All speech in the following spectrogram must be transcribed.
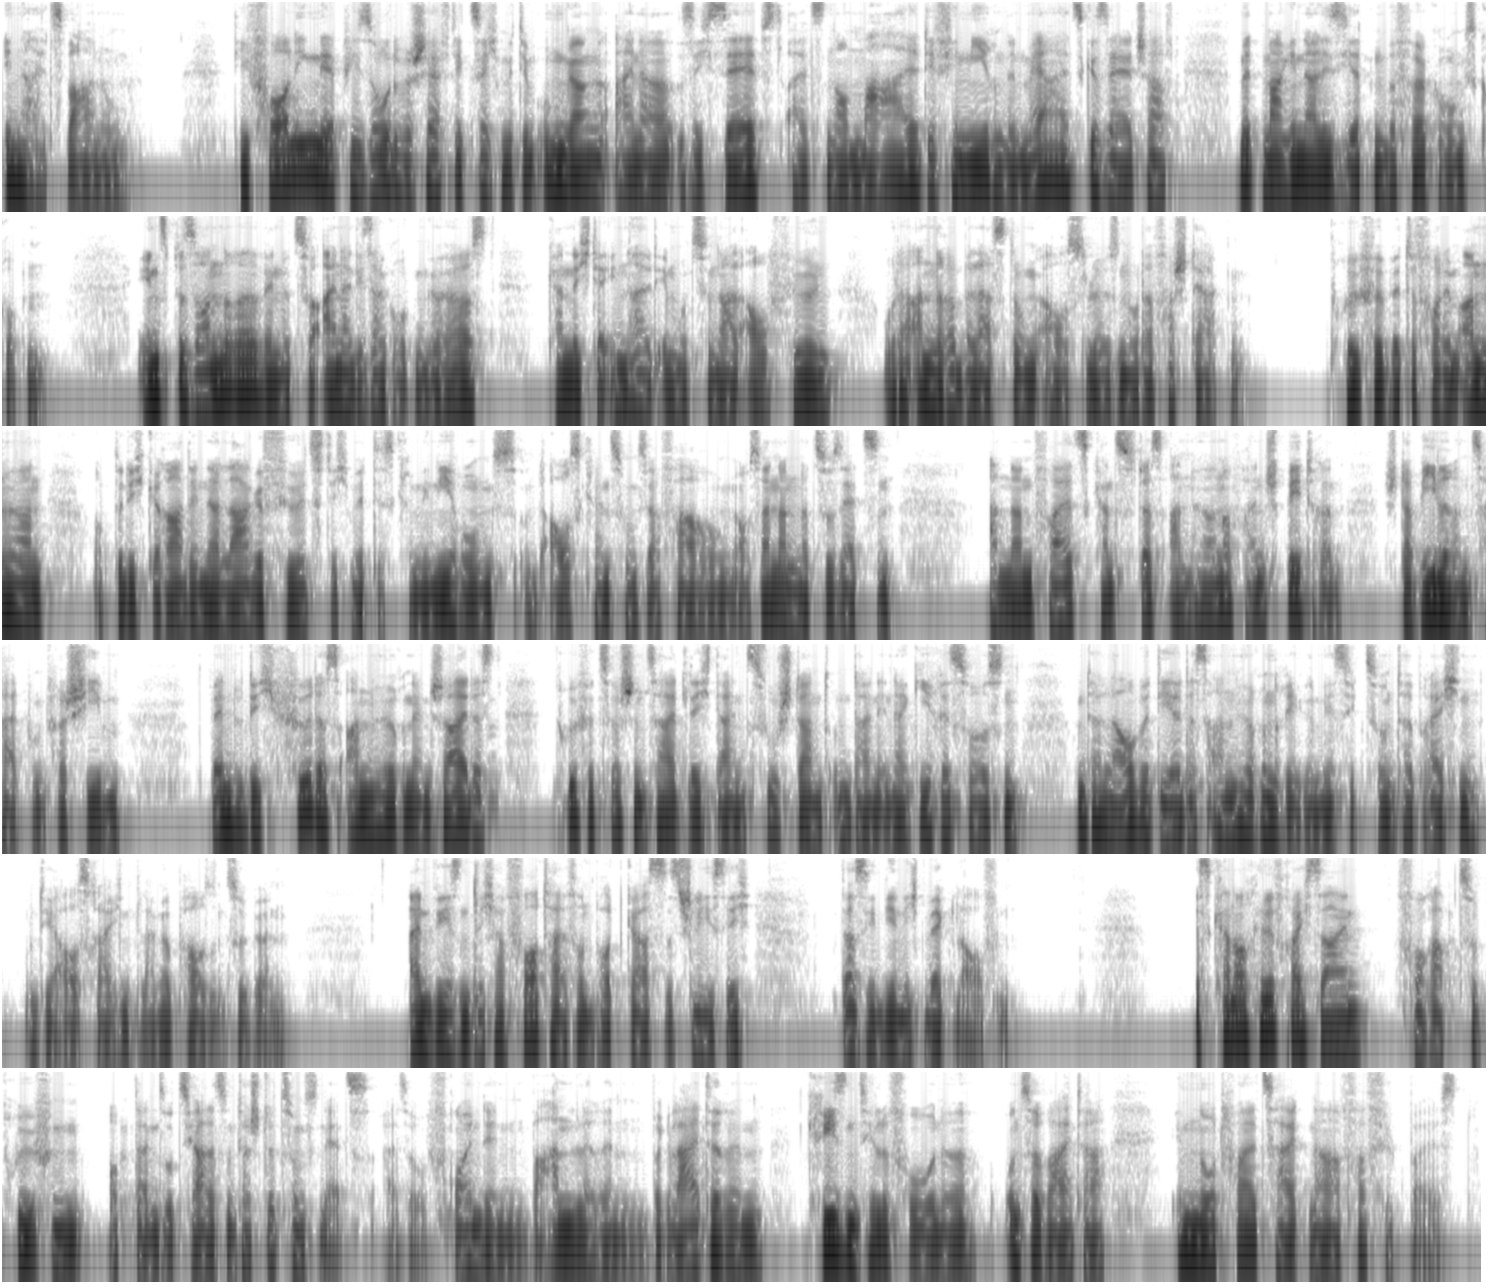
Inhaltswarnung. Die vorliegende Episode beschäftigt sich mit dem Umgang einer sich selbst als normal definierenden Mehrheitsgesellschaft mit marginalisierten Bevölkerungsgruppen. Insbesondere, wenn du zu einer dieser Gruppen gehörst, kann dich der Inhalt emotional auffühlen oder andere Belastungen auslösen oder verstärken. Prüfe bitte vor dem Anhören, ob du dich gerade in der Lage fühlst, dich mit Diskriminierungs- und Ausgrenzungserfahrungen auseinanderzusetzen. Andernfalls kannst du das Anhören auf einen späteren, stabileren Zeitpunkt verschieben. Wenn du dich für das Anhören entscheidest, prüfe zwischenzeitlich deinen Zustand und deine Energieressourcen und erlaube dir, das Anhören regelmäßig zu unterbrechen und dir ausreichend lange Pausen zu gönnen. Ein wesentlicher Vorteil von Podcasts ist schließlich, dass sie dir nicht weglaufen. Es kann auch hilfreich sein, vorab zu prüfen, ob dein soziales Unterstützungsnetz, also Freundinnen, Behandlerinnen, Begleiterinnen, Krisentelefone und so weiter, im Notfall zeitnah verfügbar ist.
